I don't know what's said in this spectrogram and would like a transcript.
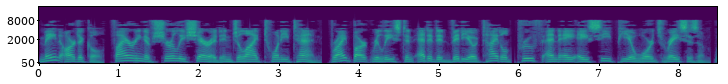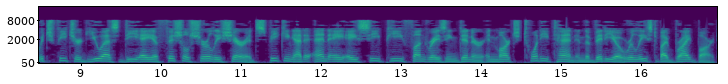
Main article, Firing of Shirley Sherrod in July 2010, Breitbart released an edited video titled Proof NAACP Awards Racism which featured USDA official Shirley Sherrod speaking at a NAACP fundraising dinner in March 2010 in the video released by Breitbart,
